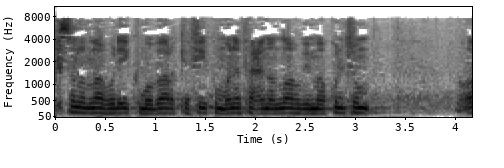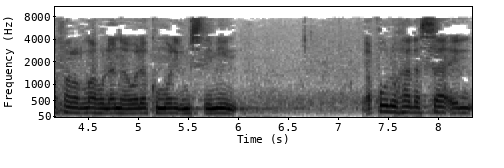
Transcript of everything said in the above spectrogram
أحسن الله إليكم وبارك فيكم ونفعنا الله بما قلتم وغفر الله لنا ولكم وللمسلمين. يقول هذا السائل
